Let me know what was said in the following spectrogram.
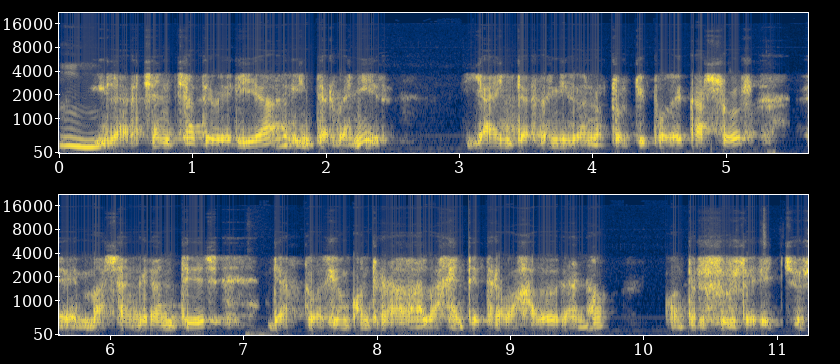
mm. y la Archancha debería intervenir. Ya ha intervenido en otro tipo de casos eh, más sangrantes de actuación contra la gente trabajadora, ¿no? Contra sus derechos.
